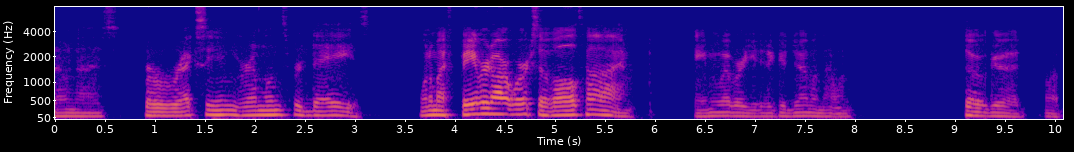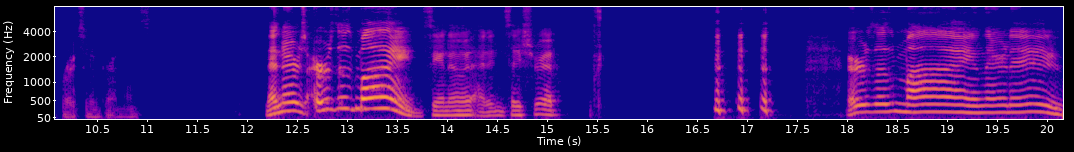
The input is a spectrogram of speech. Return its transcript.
So nice. Phyrexian Gremlins for days. One of my favorite artworks of all time. Amy Weber, you did a good job on that one. So good. I love Phyrexian Gremlins. Then there's Urza's Mine. See, I know I didn't say strip. Urza's Mine. There it is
